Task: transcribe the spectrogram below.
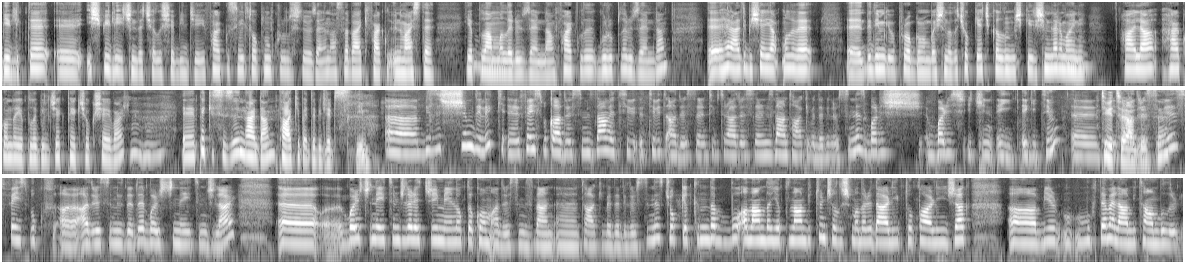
birlikte e, işbirliği içinde çalışabileceği farklı sivil toplum kuruluşları üzerinden aslında belki farklı üniversite yapılanmaları hmm. üzerinden farklı gruplar üzerinden e, herhalde bir şey yapmalı ve e, dediğim gibi programın başında da çok geç kalınmış girişimler ama hmm. hani hala her konuda yapılabilecek pek çok şey var. Hı hı. E, peki sizi nereden takip edebiliriz diyeyim? Ee, bizi şimdilik e, Facebook adresimizden ve tweet adresleri, Twitter adreslerimizden takip edebilirsiniz. Barış Barış için eğitim e, Twitter, Twitter adresimiz. Facebook adresimizde de Barış için eğitimciler. E, Barış için eğitimciler gmail.com adresimizden e, takip edebilirsiniz. Çok yakında bu alanda yapılan bütün çalışmaları derleyip toparlayacak e, bir muhtemelen bir Tumblr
